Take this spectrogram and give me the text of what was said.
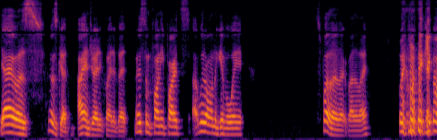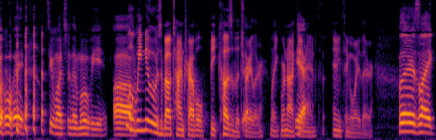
yeah. It was it was good. I enjoyed it quite a bit. There's some funny parts. Uh, we don't want to give away. Spoiler alert, by the way. We don't want to give away too much of the movie. Um, well, we knew it was about time travel because of the Yeah. trailer. Like, we're not giving Yeah. anything away there. But there's like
